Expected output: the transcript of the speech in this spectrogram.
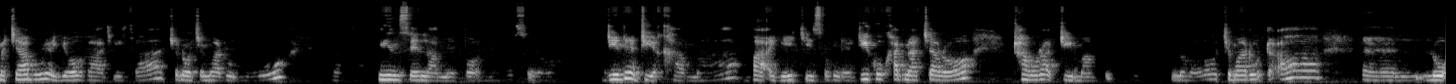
မကြားဘူးတဲ့ယောဂကြီးကကျွန်တော်ကျမတို့ကိုမြင်စဲလာမယ်ပေါ့နော်ဆိုတော့ ဒီနဲ့ဒီအခါမှာဘာအရေးကြီးဆုံးလဲဒီကိုခဏကြတော့ထာဝရကြည်မှာဘူးနော်ကျမတို့တအားအဲလို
